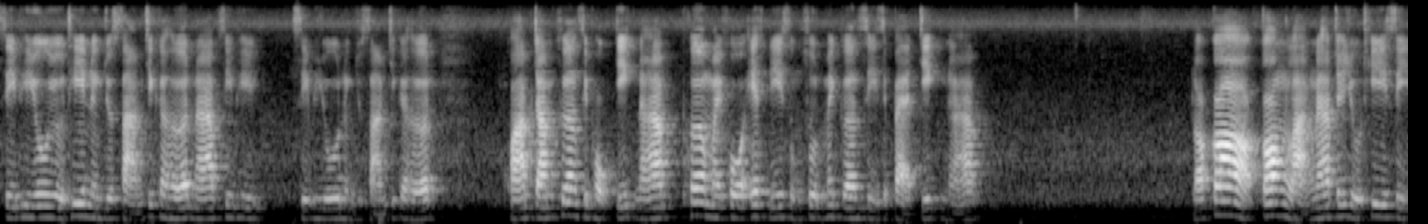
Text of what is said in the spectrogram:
CPU อยู่ที่ 1.3 GHz นะครับ CPU CPU 1.3 GHz ความจำเครื่อง 16 g b นะครับ เพิ่ม micro SD สูงสุดไม่เกิน 48 g b นะครับ แล้วก็กล้องหลังนะครับจะอยู่ที่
